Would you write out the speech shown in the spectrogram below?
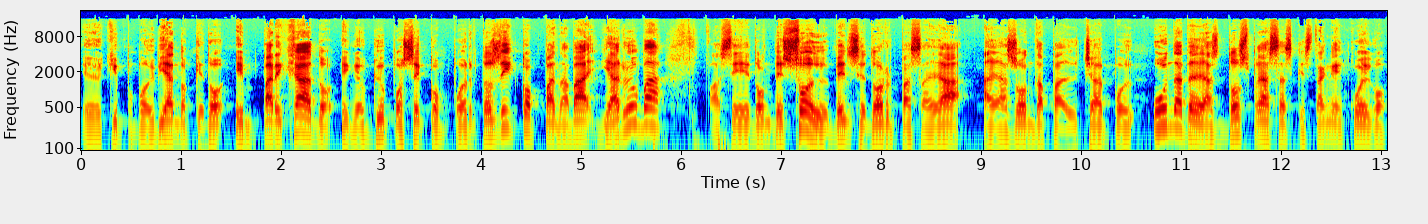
El equipo boliviano quedó emparejado en el grupo C con Puerto Rico, Panamá y Aruba, fase donde solo el vencedor pasará a la ronda para luchar por una de las dos plazas que están en juego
